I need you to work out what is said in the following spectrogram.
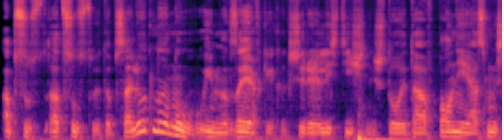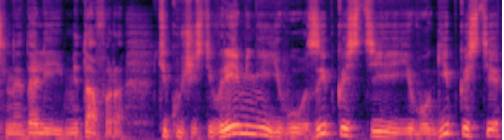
отсутствует абсолютно, ну, именно в заявке как сюрреалистичный, что это вполне осмысленная Дали метафора текучести времени, его зыбкости, его гибкости.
